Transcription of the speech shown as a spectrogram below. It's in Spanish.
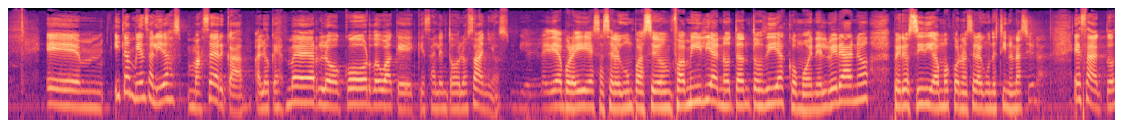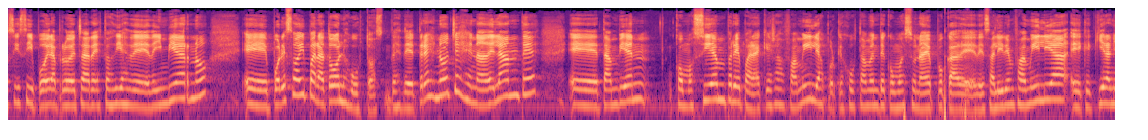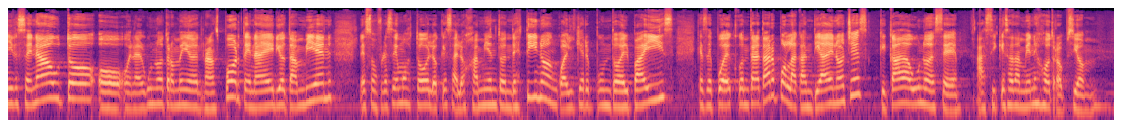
Em, y también salidas más cerca, a lo que es Merlo, Córdoba, que, salen todos los años. la idea por ahí es hacer algún paseo en familia, no tantos días como en el verano, pero sí, digamos, conocer algún destino nacional. Exacto, sí, sí, poder aprovechar estos días de, invierno. Eh, por eso hay para todos los gustos, desde tres noches en adelante, eh, también como siempre, para aquellas familias, porque justamente como es una época de, salir en familia, eh, que quieran irse en auto o, en algún otro medio de transporte, en aéreo también, les ofrecemos todo lo que es alojamiento en destino en cualquier punto del país, que se puede contratar por la cantidad de noches que cada uno desee. Así que esa también es otra opción.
